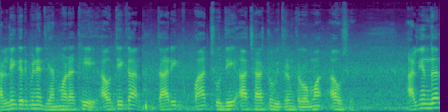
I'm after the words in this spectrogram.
હાલની ગરમીને ધ્યાનમાં રાખી આવતીકાલ તારીખ પાંચ સુધી આ છાશનું વિતરણ કરવામાં આવશે. હાલની અંદર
